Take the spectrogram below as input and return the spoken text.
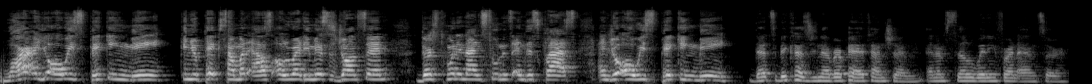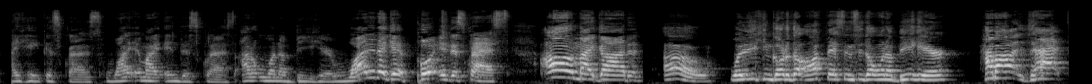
Why are you always picking me? Can you pick someone else already, Mrs. Johnson? There's 29 students in this class, and you're always picking me. That's because you never pay attention, and I'm still waiting for an answer. I hate this class. Why am I in this class? I don't want to be here. Why did I get put in this class? Oh my god. Oh, well, you can go to the office since you don't want to be here. How about that?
